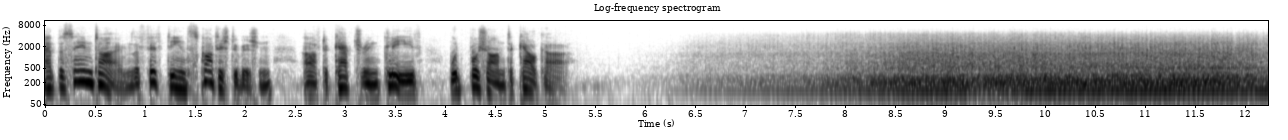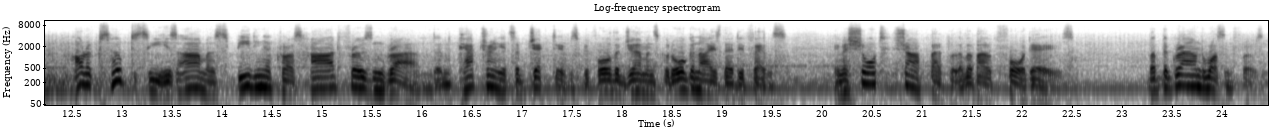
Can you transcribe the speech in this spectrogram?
At the same time, the 15th Scottish Division, after capturing Cleve, would push on to Kalkar. Horrocks hoped to see his armour speeding across hard, frozen ground and capturing its objectives before the Germans could organize their defense in a short, sharp battle of about four days. But the ground wasn't frozen.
